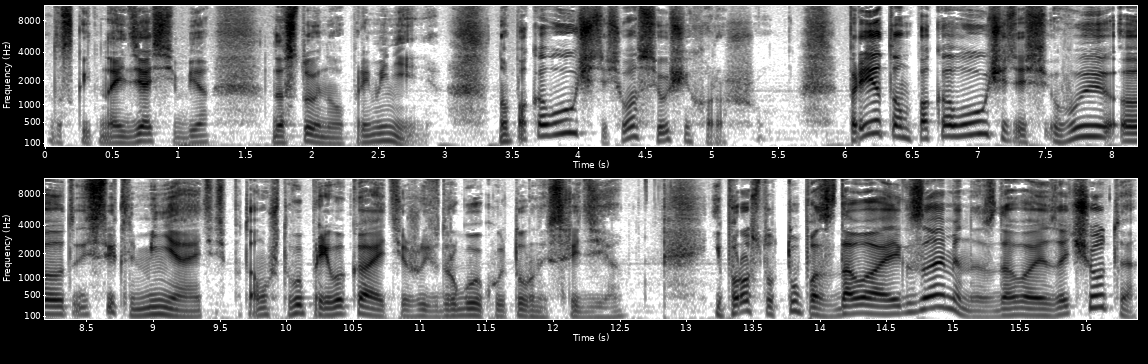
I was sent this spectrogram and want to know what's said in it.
так сказать, найдя себе достойного применения. Но пока вы учитесь, у вас все очень хорошо. При этом, пока вы учитесь, вы э, действительно меняетесь, потому что вы привыкаете жить в другой культурной среде. И просто тупо сдавая экзамены, сдавая зачеты,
